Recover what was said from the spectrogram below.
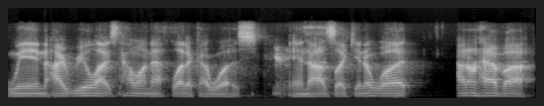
when I realized how unathletic I was, and I was like, you know what? I don't have a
